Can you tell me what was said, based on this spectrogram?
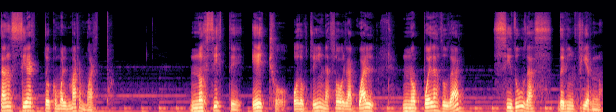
tan cierto como el mar muerto. No existe hecho o doctrina sobre la cual no puedas dudar si dudas del infierno.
